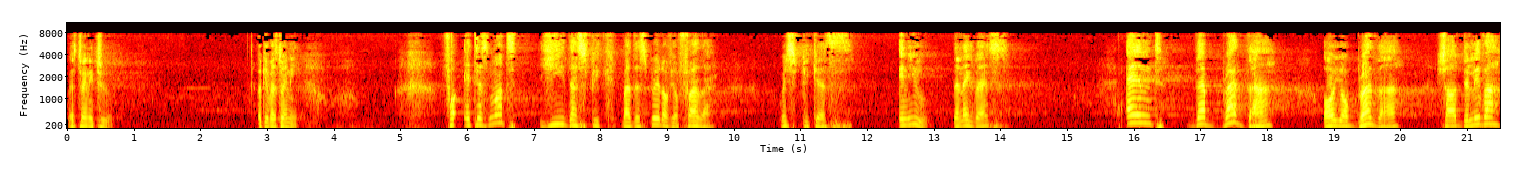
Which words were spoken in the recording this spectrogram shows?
Verse 22. Okay, verse 20. For it is not ye that speak, but the Spirit of your Father which speaketh in you. The next verse. And the brother or your brother shall deliver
